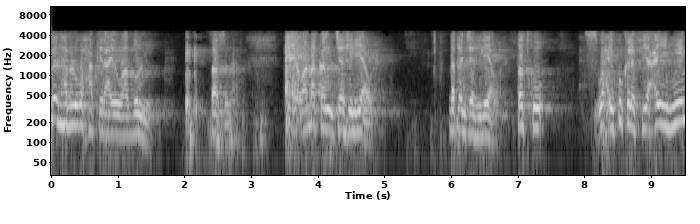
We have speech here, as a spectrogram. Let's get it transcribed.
madhab lagu xaqirayo waa dulmi. Saas waa dhaqan jaahiliya dhaqan jaahiliya dadku waxay ku kala fiican yihiin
